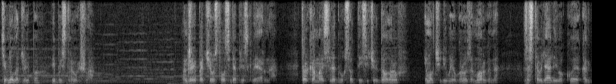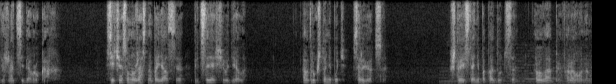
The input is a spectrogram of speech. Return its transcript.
Кивнула Джипу и быстро вышла. Джип почувствовал себя прескверно. Только мысль о двухсот тысячах долларов и молчаливая угроза Моргана — заставляли его кое-как держать себя в руках. Сейчас он ужасно боялся предстоящего дела. А вдруг что-нибудь сорвется? Что, если они попадутся в лапы фараонам?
